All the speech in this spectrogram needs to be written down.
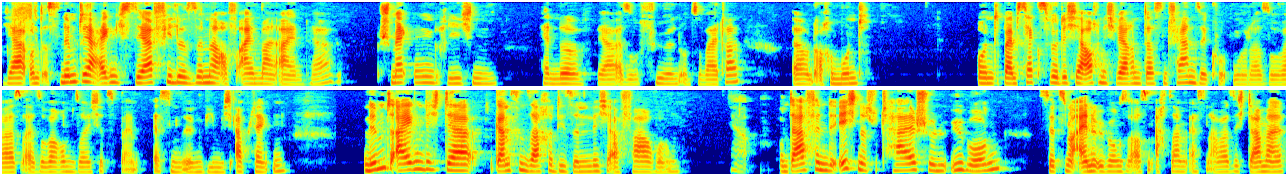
ja, und es nimmt ja eigentlich sehr viele Sinne auf einmal ein, ja. Schmecken, riechen, Hände, ja, also fühlen und so weiter. Äh, und auch im Mund. Und beim Sex würde ich ja auch nicht währenddessen Fernseh gucken oder sowas. Also warum soll ich jetzt beim Essen irgendwie mich ablenken? Nimmt eigentlich der ganzen Sache die sinnliche Erfahrung. Ja. Und da finde ich eine total schöne Übung, ist jetzt nur eine Übung so aus dem achtsamen Essen, aber sich da mal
